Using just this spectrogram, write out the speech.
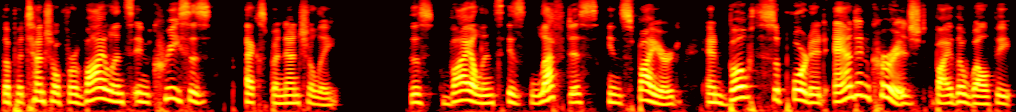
the potential for violence increases exponentially. This violence is leftist inspired and both supported and encouraged by the wealthy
